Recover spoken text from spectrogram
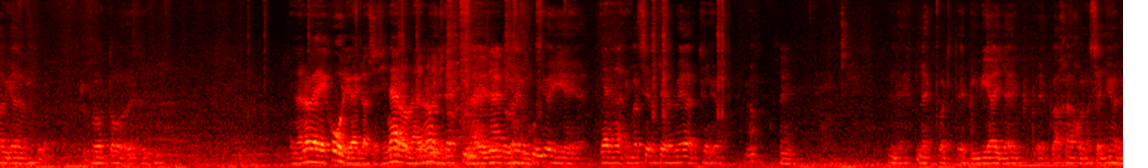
habían roto En la 9 de julio, ahí lo asesinaron a la el, noche. la esquina de Arenal, 9 de julio y, eh, Y Marcelo T. Alvear, creo, ¿no? sí. La, la puerta- vivía y bajaba con la señora.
